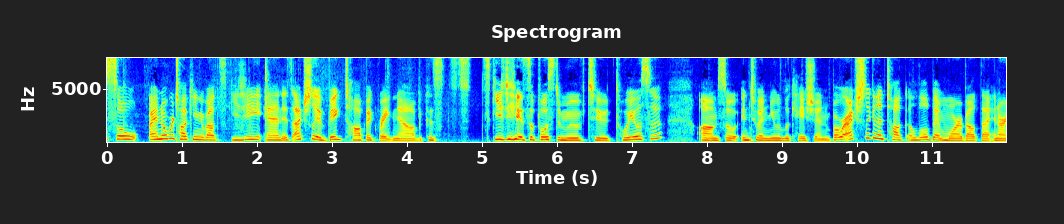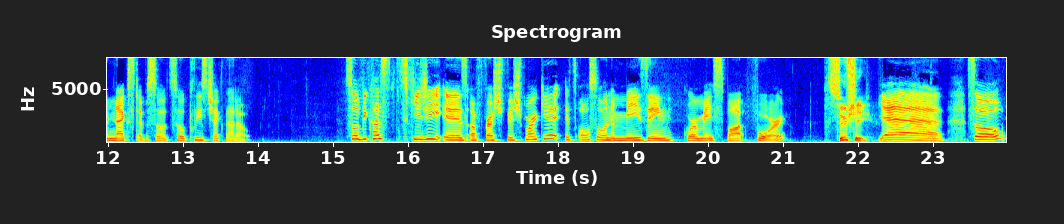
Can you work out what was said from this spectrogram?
so I know we're talking about Tsukiji, and it's actually a big topic right now because Ts- Tsukiji is supposed to move to Toyosu, um, so into a new location. But we're actually going to talk a little bit more about that in our next episode, so please check that out. So, because Tsukiji is a fresh fish market, it's also an amazing gourmet spot for Sushi. yeah. So,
